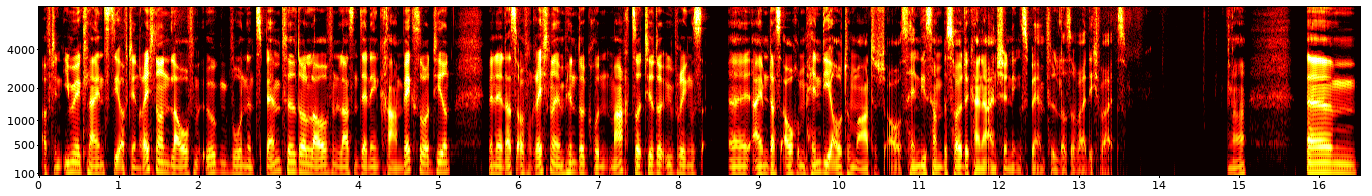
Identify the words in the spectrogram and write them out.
auf den E-Mail-Clients, die auf den Rechnern laufen, irgendwo einen Spam-Filter laufen lassen, der den Kram wegsortiert. Wenn er das auf dem Rechner im Hintergrund macht, sortiert er übrigens äh, einem das auch im Handy automatisch aus. Handys haben bis heute keine einständigen Spam-Filter, soweit ich weiß. Ja. Ähm,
